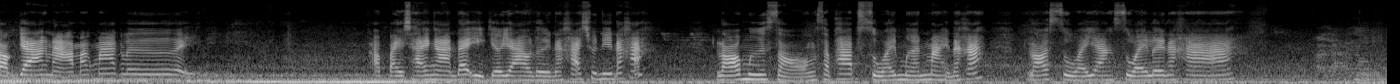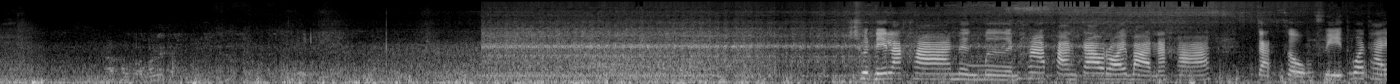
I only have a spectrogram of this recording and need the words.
ดอกยางหนามากๆเลย เอาไปใช้งานได้อีกยาวๆเลยนะคะ ชุดนี้นะคะล้อมือสองสภาพสวยเหมือนใหม่นะคะล้อสวยยางสวยเลยนะคะชุดนี้ราคา 15,900 บาทนะคะ จัดส่งฟรีทั่วไทย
